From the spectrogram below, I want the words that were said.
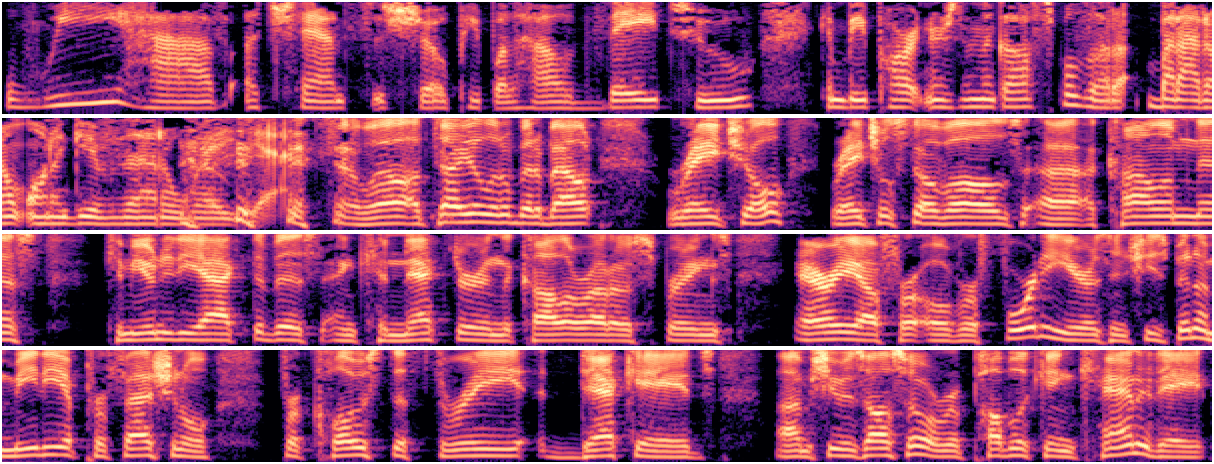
we have a chance to show people how they too can be partners in the gospel, but I don't want to give that away yet. well, I'll tell you a little bit about Rachel. Rachel Stovall's uh, a columnist community activist and connector in the Colorado Springs area for over 40 years, and she's been a media professional for close to three decades. Um, she was also a Republican candidate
